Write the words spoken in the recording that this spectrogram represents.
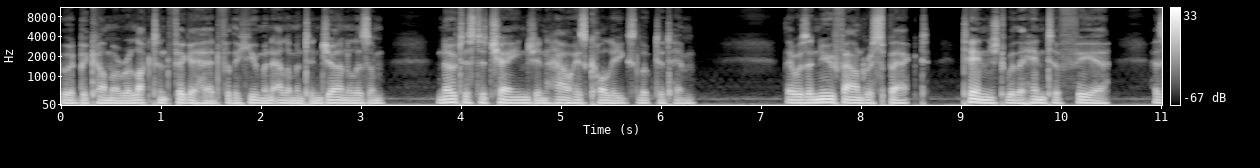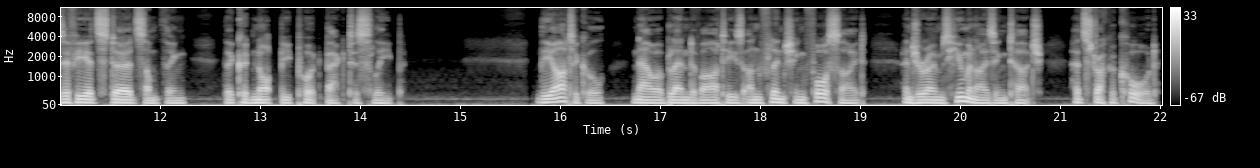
who had become a reluctant figurehead for the human element in journalism, noticed a change in how his colleagues looked at him. There was a newfound respect, tinged with a hint of fear, as if he had stirred something that could not be put back to sleep. The article, now a blend of Artie's unflinching foresight and Jerome's humanizing touch, had struck a chord.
